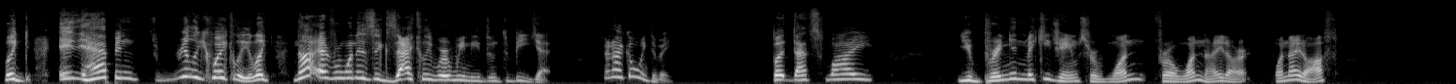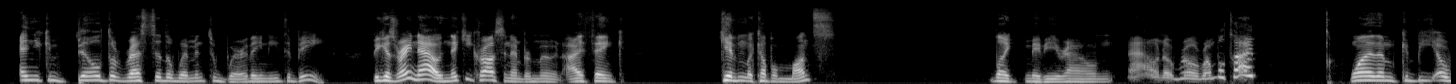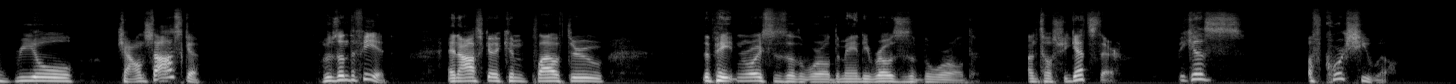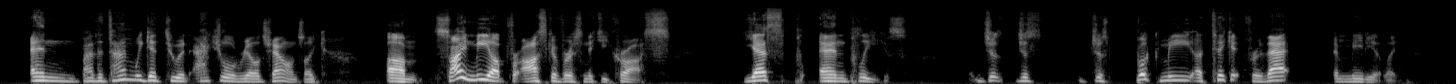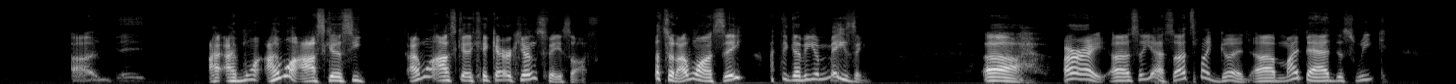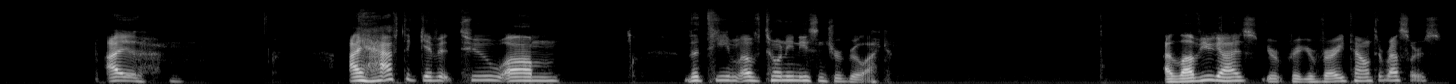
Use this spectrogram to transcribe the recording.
Like it happened really quickly. Like not everyone is exactly where we need them to be yet. They're not going to be. But that's why you bring in Mickie James for one for a one night art, one night off, and you can build the rest of the women to where they need to be. Because right now, Nikki Cross and Ember Moon, I think, give them a couple months, like maybe around I don't know Royal Rumble time, one of them could be a real challenge to Asuka, who's undefeated, and Asuka can plow through the Peyton Royces of the world, the Mandy Roses of the world, until she gets there, because of course she will. And by the time we get to an actual real challenge, like um sign me up for Asuka versus Nikki Cross. Yes, and please. Just just just book me a ticket for that immediately. Uh I, I want I want Asuka to see I want Asuka to kick Eric Young's face off. That's what I want to see. I think that'd be amazing. Uh all right. Uh so yeah, so that's my good. Uh my bad this week. I I have to give it to um the team of Tony Nese and Drew Gulak. I love you guys. You're you're very talented wrestlers.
